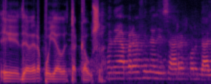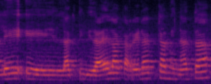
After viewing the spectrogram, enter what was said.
eh, de haber apoyado esta causa. Bueno, ya para finalizar, recordarle eh, la actividad de la carrera caminata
